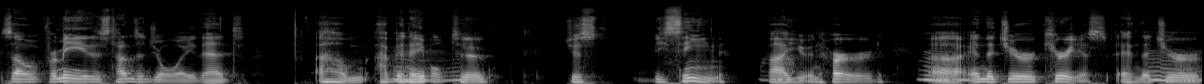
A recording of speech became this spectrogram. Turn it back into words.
So, for me, there's tons of joy that um, I've been able to just be seen by you and heard, uh, and that you're curious and that you're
